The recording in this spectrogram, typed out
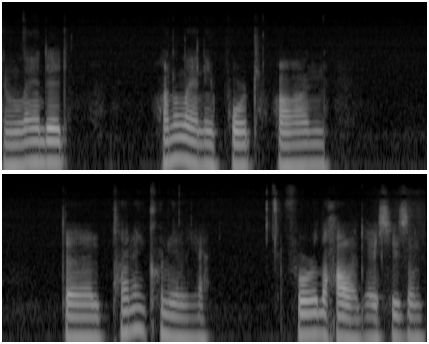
and landed on a landing port on the planet Corneria for the holiday season.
